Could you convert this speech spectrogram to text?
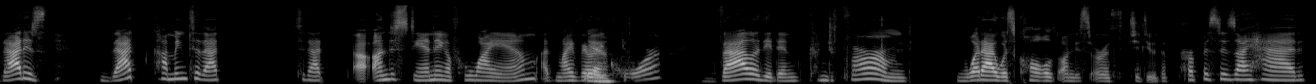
that is that coming to that to that uh, understanding of who I am at my very Yeah. core validated and confirmed what I was called on this earth to do, the purposes I had,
